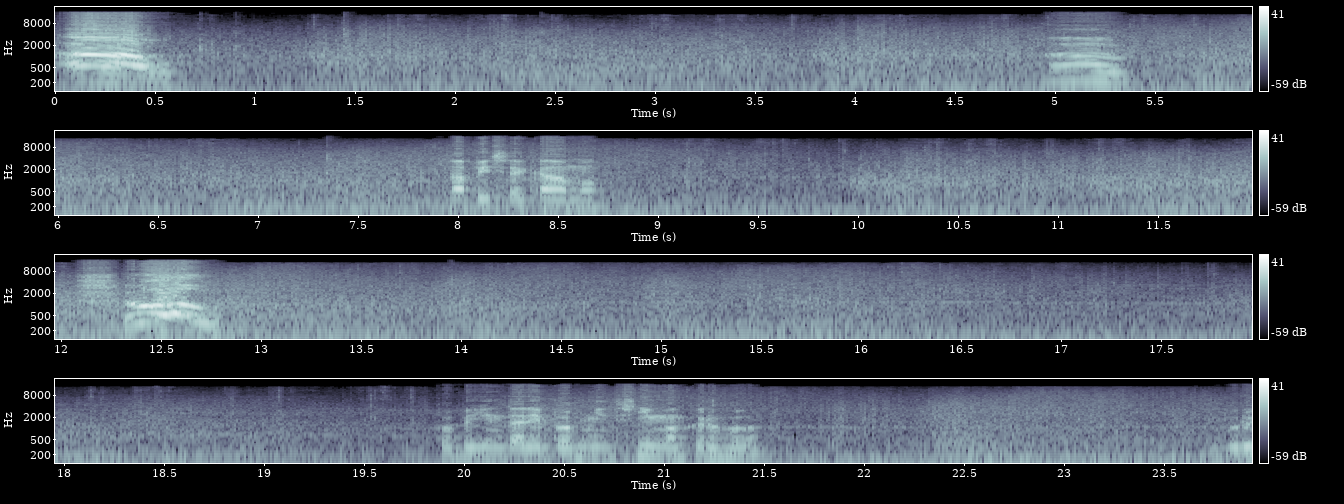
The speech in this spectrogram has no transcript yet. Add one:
Au! Au! Napij se, kámo. Wow! Poběžím tady po vnitřním okruhu. Budu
